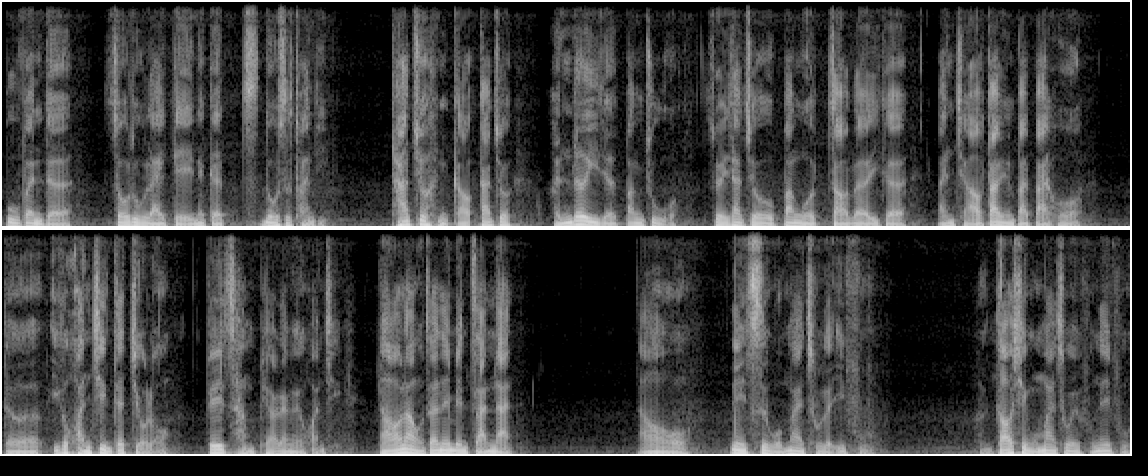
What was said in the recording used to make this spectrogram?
部分的收入来给那个弱势团体，他就很高，他就很乐意的帮助我，所以他就帮我找了一个板桥大远百百货。的一个环境在九楼，非常漂亮的环境。然后让我在那边展览，然后那一次我卖出了一幅，很高兴我卖出一幅那幅，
